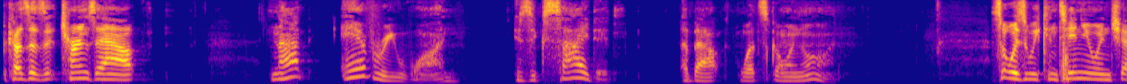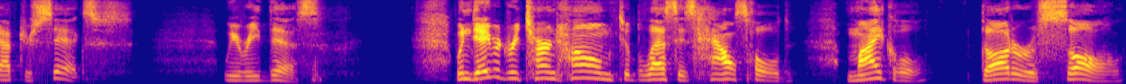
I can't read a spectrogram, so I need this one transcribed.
Because as it turns out, not everyone is excited about what's going on. So as we continue in chapter 6, we read this. When David returned home to bless his household, Michal, daughter of Saul,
